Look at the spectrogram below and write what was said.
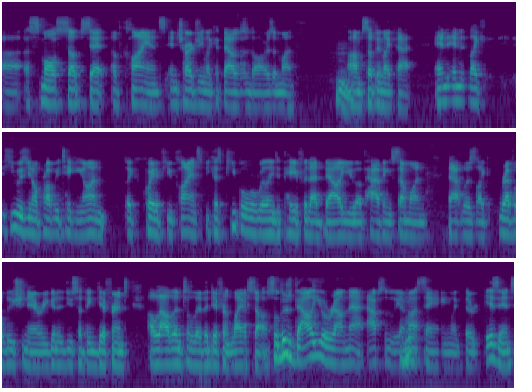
uh, a small subset of clients and charging like a thousand dollars a month, Hmm. um, something like that. And and like he was you know probably taking on like quite a few clients because people were willing to pay for that value of having someone that was like revolutionary, going to do something different, allow them to live a different lifestyle. So there's value around that. Absolutely. I'm Mhm. not saying like there isn't,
